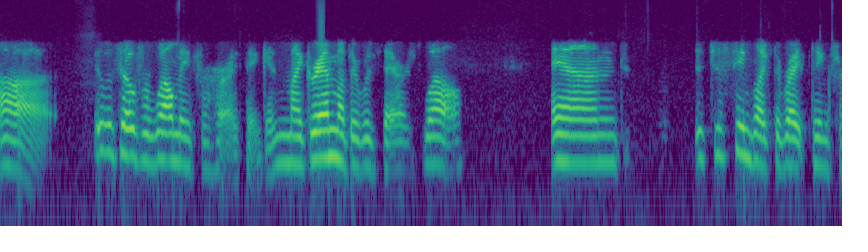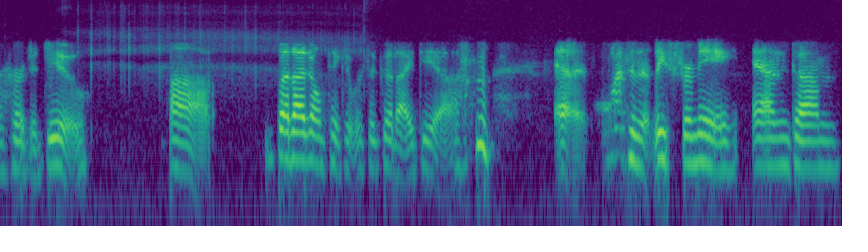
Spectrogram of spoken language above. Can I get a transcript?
uh it was overwhelming for her, I think. And my grandmother was there as well. And it just seemed like the right thing for her to do. Uh, but I don't think it was a good idea. it wasn't at least for me. And um,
